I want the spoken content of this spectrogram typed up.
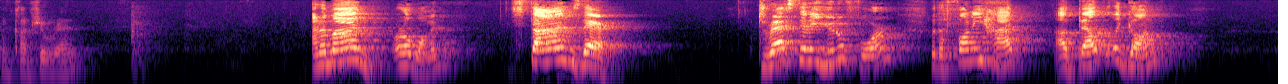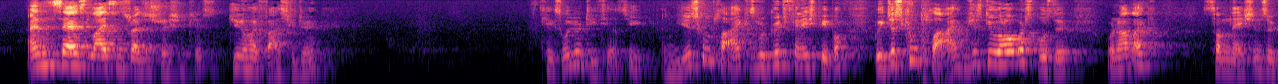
and country we're in. And a man or a woman stands there, dressed in a uniform with a funny hat a belt with a gun, and says license registration, please. Do you know how fast you're doing? takes all your details, you, and you just comply because we're good Finnish people. We just comply. We just do all we're supposed to do. We're not like some nations who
